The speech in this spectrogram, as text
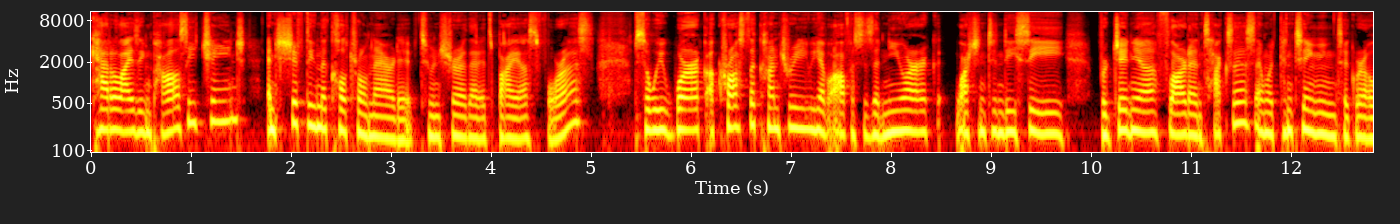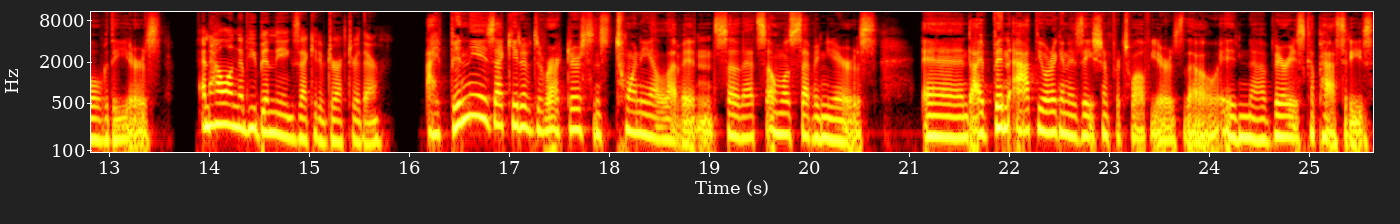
catalyzing policy change and shifting the cultural narrative to ensure that it's by us for us. So we work across the country. We have offices in New York, Washington, DC, Virginia, Florida, and Texas, and we're continuing to grow over the years. And how long have you been the executive director there? I've been the executive director since 2011. So that's almost seven years. And I've been at the organization for 12 years, though, in uh, various capacities.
